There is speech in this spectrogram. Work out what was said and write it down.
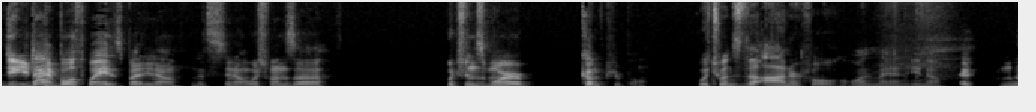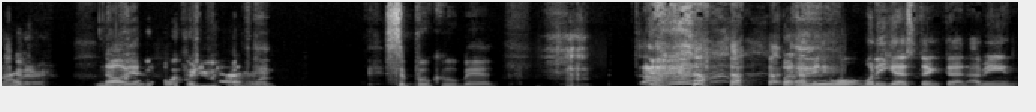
Dude, you're dying both ways, but you know, it's you know, which one's uh, which one's more comfortable? Which one's the honorful one, man? You know, Neither. No, yeah. Why would you have one? Seppuku, man. But I mean, well, what do you guys think then? I mean,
